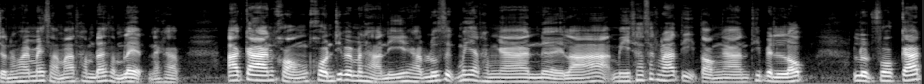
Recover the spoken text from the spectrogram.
จนทำให้ไม่สามารถทำได้สำเร็จนะครับ อาการของคนที่เป็นปัญหานี้นะครับรู้สึกไม่อยากทำงานเหนื่อยล้า มีทัศนคติต่องานที่เป็นลบ หลุดโฟกัส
